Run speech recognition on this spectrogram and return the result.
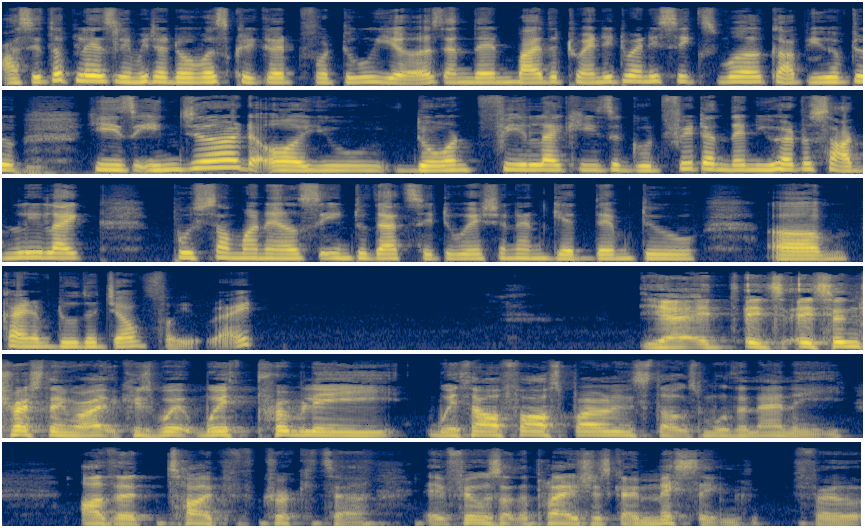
Asita plays limited overs cricket for two years and then by the 2026 World Cup you have to he's injured or you don't feel like he's a good fit and then you have to suddenly like push someone else into that situation and get them to um, kind of do the job for you, right? Yeah, it, it's it's interesting, right? Because we're we're probably with our fast bowling stocks more than any other type of cricketer. It feels like the players just go missing for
